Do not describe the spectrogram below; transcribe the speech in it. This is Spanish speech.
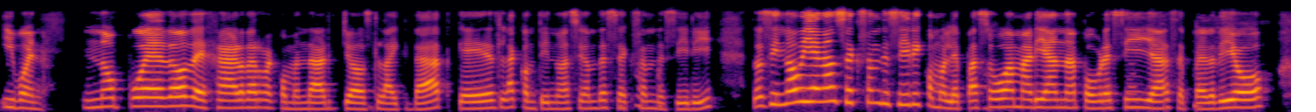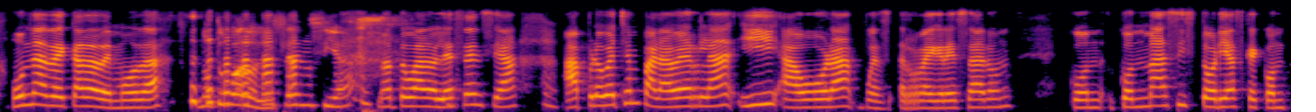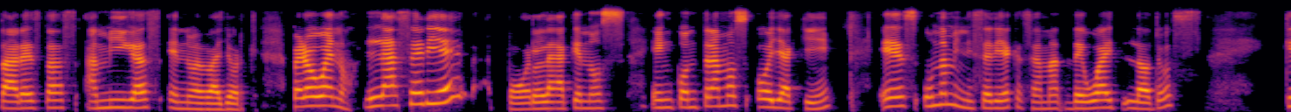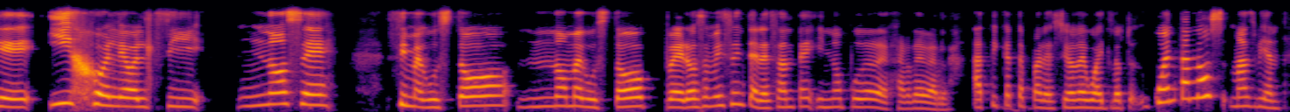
Y bueno, no puedo dejar de recomendar Just Like That, que es la continuación de Sex and the City. Entonces, si no vieron Sex and the City, como le pasó a Mariana, pobrecilla, se perdió una década de moda. No tuvo adolescencia. no tuvo adolescencia. Aprovechen para verla y ahora pues regresaron con, más historias que contar estas amigas en Nueva York. Pero bueno, la serie por la que nos encontramos hoy aquí es una miniserie que se llama The White Lotus, que híjole, Olsi, no sé si me gustó, no me gustó, pero se me hizo interesante y no pude dejar de verla. ¿A ti qué te pareció The White Lotus? Cuéntanos más bien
